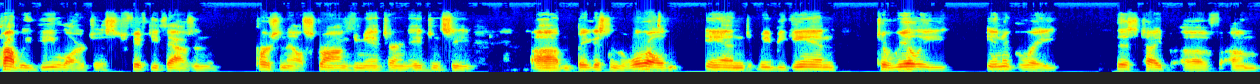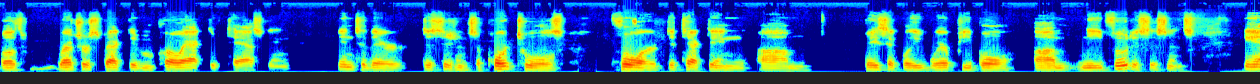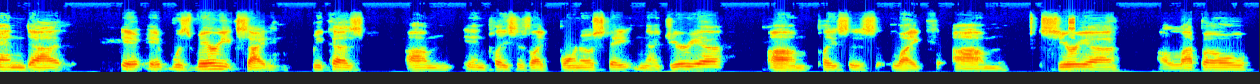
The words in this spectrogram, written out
probably the largest 50,000 personnel strong humanitarian agency, um, biggest in the world. And we began to really integrate this type of um, both retrospective and proactive tasking into their decision support tools for detecting um, basically where people um, need food assistance. And uh, it, it, was very exciting because um, in places like Borno State in Nigeria, um, places like um, Syria, Aleppo,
